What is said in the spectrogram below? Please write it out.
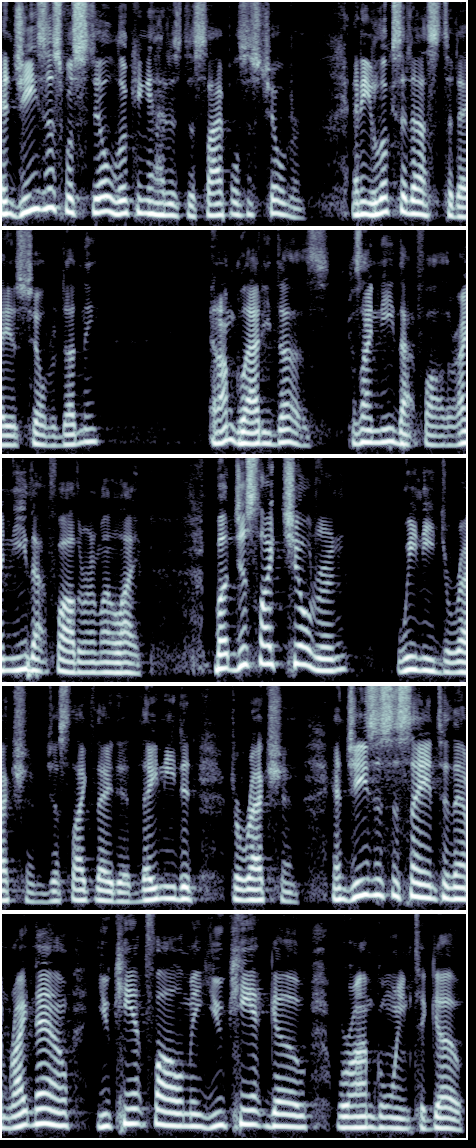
And Jesus was still looking at his disciples as children. And he looks at us today as children, doesn't he? And I'm glad he does because I need that father. I need that father in my life. But just like children, we need direction, just like they did. They needed direction. And Jesus is saying to them, right now, you can't follow me. You can't go where I'm going to go.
